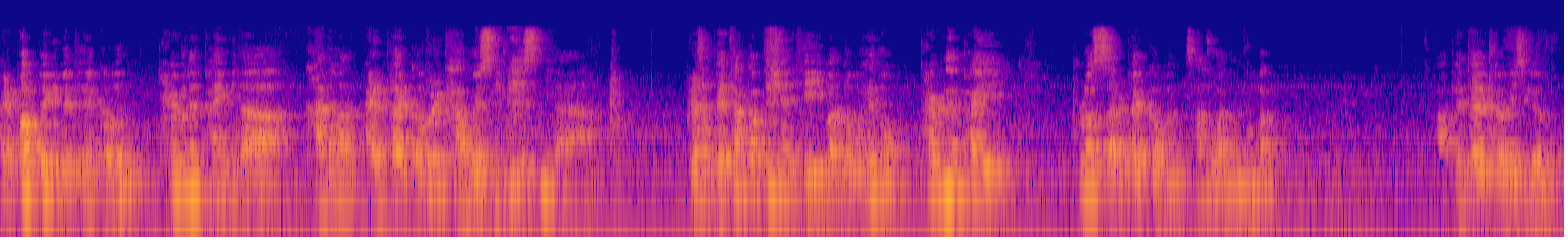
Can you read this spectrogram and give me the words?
알파 빼기 베타의 값은 8분의 파입니다. 가능한 알파의 값을 다 구했으면 좋겠습니다. 그래서 베타 값 대신에 대입한다고 해도 8분의 파이 플러스 알파의 값은 산수가 안 되는 건가? 아, 베타의 값이 지금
